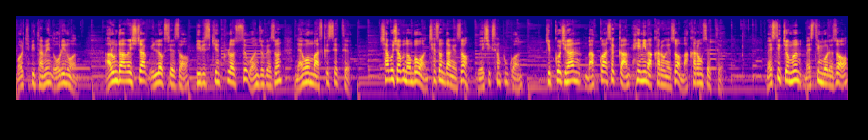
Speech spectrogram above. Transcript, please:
멀티비타민 올인원 아름다움의 시작 윌럭스에서 비비스킨 플러스 원적외선 냉온 마스크 세트 샤브샤브 number one 채선당에서 외식 상품권 깊고 진한 맛과 색감 해미 마카롱에서 마카롱 세트 메스틱 전문 메스틱몰에서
